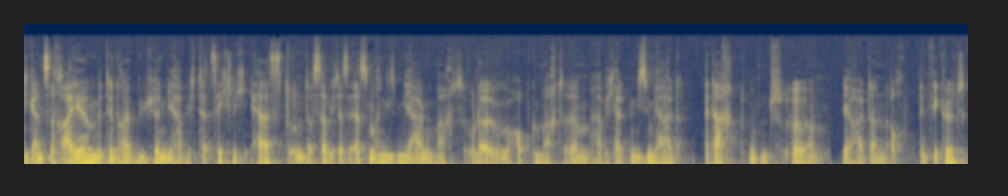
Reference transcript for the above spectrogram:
Die ganze Reihe mit den drei Büchern, die habe ich tatsächlich erst, und das habe ich das erste Mal in diesem Jahr gemacht oder überhaupt gemacht, ähm, habe ich halt in diesem Jahr erdacht und äh, ja halt dann auch entwickelt.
